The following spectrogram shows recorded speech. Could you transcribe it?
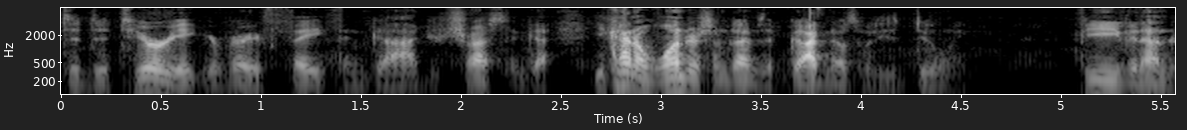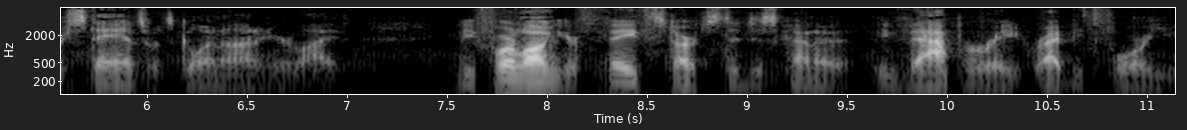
to deteriorate your very faith in God, your trust in God. You kind of wonder sometimes if God knows what He's doing, if He even understands what's going on in your life. Before long, your faith starts to just kind of evaporate right before you.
